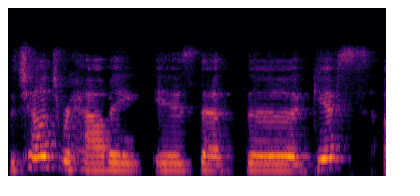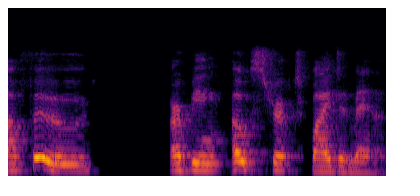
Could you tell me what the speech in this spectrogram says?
The challenge we're having is that the gifts of food are being outstripped by demand.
